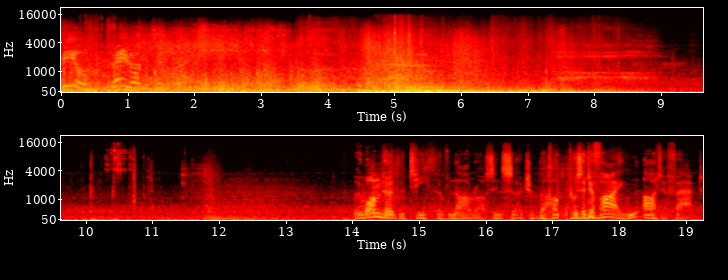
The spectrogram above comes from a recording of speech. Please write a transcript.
Feel Balin's embrace. We wandered the teeth of Naros in search of the hope. It was a divine artifact.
